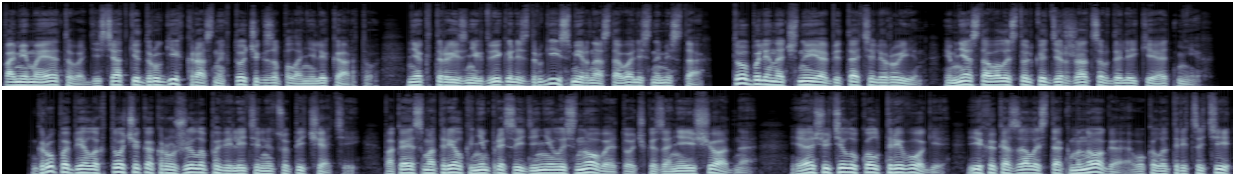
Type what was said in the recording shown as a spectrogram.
Помимо этого, десятки других красных точек заполонили карту. Некоторые из них двигались, другие смирно оставались на местах. То были ночные обитатели руин, и мне оставалось только держаться вдалеке от них. Группа белых точек окружила повелительницу печатей. Пока я смотрел, к ним присоединилась новая точка, за ней еще одна – я ощутил укол тревоги. Их оказалось так много, около 30,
